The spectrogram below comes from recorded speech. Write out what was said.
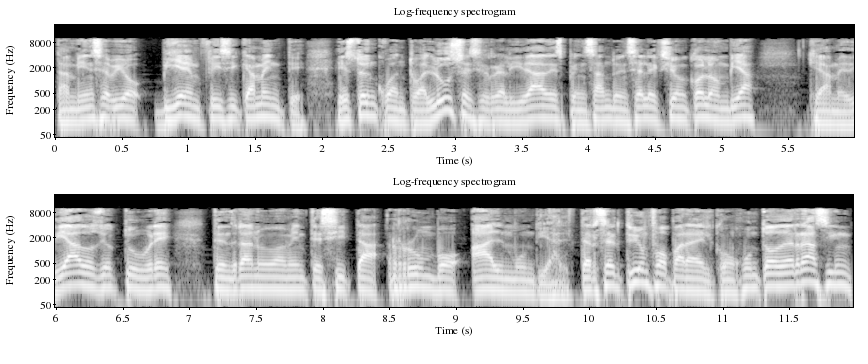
También se vio bien físicamente. Esto en cuanto a luces y realidades pensando en Selección Colombia que a mediados de octubre tendrá nuevamente cita rumbo al Mundial. Tercer triunfo para el conjunto de Racing,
